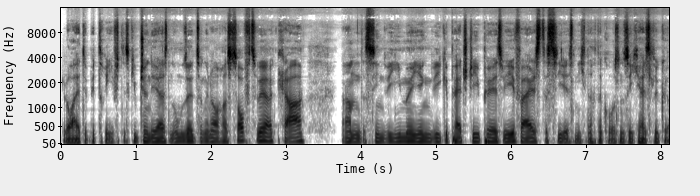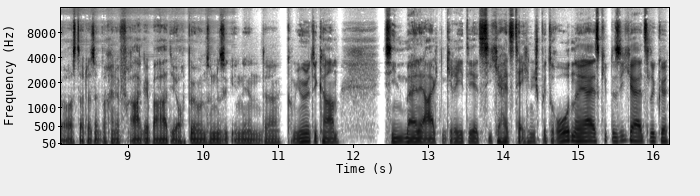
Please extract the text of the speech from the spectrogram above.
Leute betrifft. Es gibt schon die ersten Umsetzungen auch als Software, klar. Ähm, das sind wie immer irgendwie gepatchte IPSW-Files. Das sieht jetzt nicht nach einer großen Sicherheitslücke aus, da das einfach eine Frage war, die auch bei uns in der Community kam. Sind meine alten Geräte jetzt sicherheitstechnisch bedroht? Naja, es gibt eine Sicherheitslücke,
